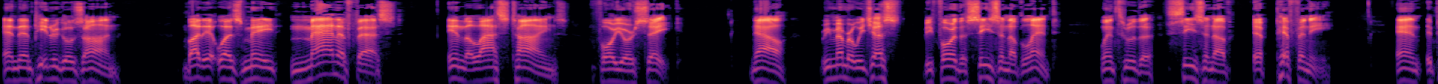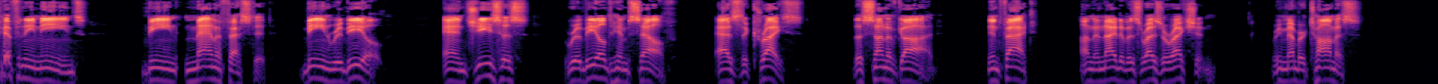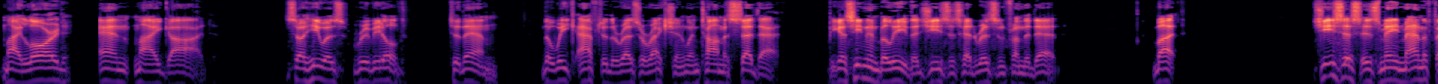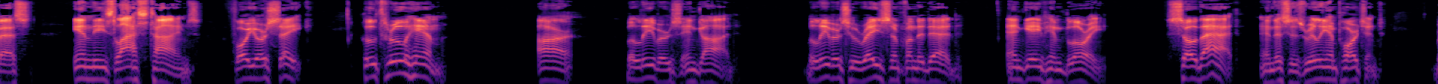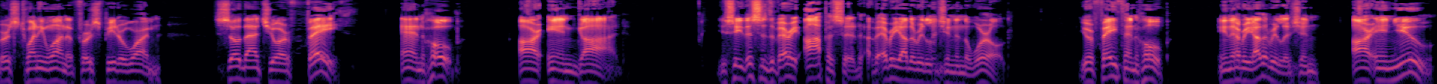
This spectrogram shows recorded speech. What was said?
And then Peter goes on, but it was made manifest in the last times for your sake. Now, remember, we just, before the season of Lent, went through the season of Epiphany. And Epiphany means being manifested, being revealed. And Jesus revealed himself as the Christ, the Son of God. In fact, on the night of his resurrection, remember Thomas, my Lord and my God. So he was revealed to them the week after the resurrection when Thomas said that, because he didn't believe that Jesus had risen from the dead. But Jesus is made manifest in these last times for your sake, who through him are believers in God, believers who raised him from the dead and gave him glory, so that, and this is really important, verse 21 of 1 Peter 1, so that your faith and hope are in God. You see, this is the very opposite of every other religion in the world. Your faith and hope in every other religion are in you.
